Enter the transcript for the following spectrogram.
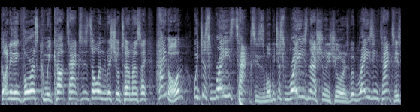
Got anything for us? Can we cut taxes at all? And Rishi will turn around and say, Hang on, we just raised taxes as well. We just raised national insurance. We're raising taxes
